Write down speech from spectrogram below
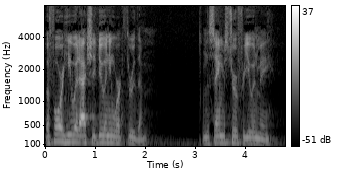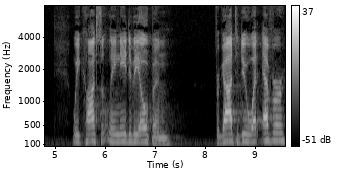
before He would actually do any work through them. And the same is true for you and me. We constantly need to be open for God to do whatever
